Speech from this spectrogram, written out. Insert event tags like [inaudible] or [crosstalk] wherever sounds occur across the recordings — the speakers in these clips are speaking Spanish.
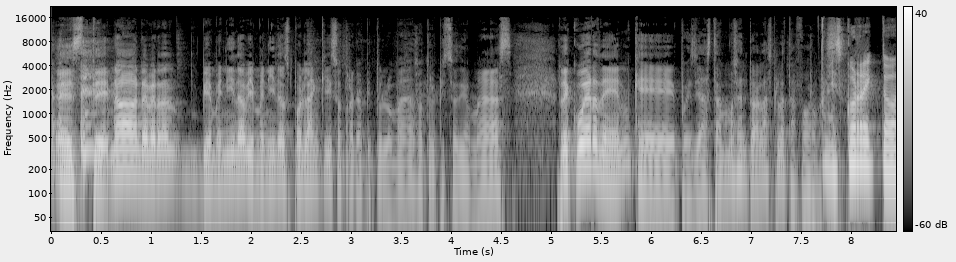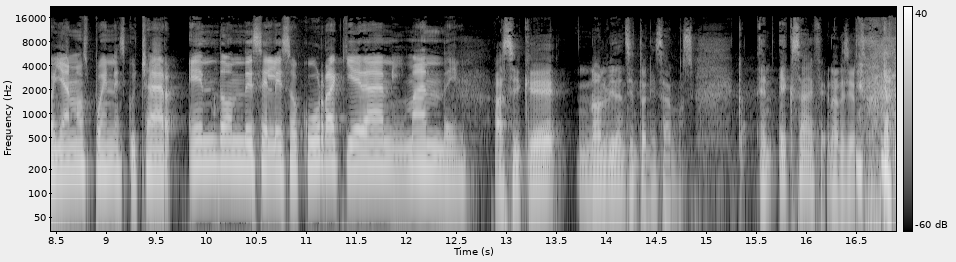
Este, no, de verdad, bienvenido, bienvenidos Polanquis, otro capítulo más, otro episodio más. Recuerden que pues ya estamos en todas las plataformas. Es correcto, ya nos pueden escuchar en donde se les ocurra, quieran y manden. Así que no olviden sintonizarnos. En ExaF, no, no es cierto. [laughs]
